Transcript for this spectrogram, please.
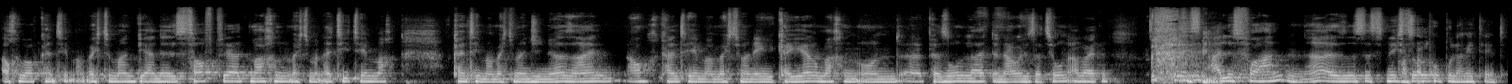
auch überhaupt kein Thema. Möchte man gerne Software machen, möchte man IT-Themen machen, kein Thema. Möchte man Ingenieur sein, auch kein Thema. Möchte man irgendwie Karriere machen und äh, Personen leiten, in der Organisation arbeiten, es ist alles vorhanden. Ne? Also es ist nicht Außer so Popularität.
